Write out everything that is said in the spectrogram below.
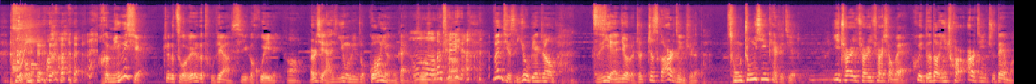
大王八。很明显，这个左边这个图片啊是一个灰人啊，而且还是用了一种光影的感觉做出来的、哦对呀啊。问题是右边这张盘，仔细研究了，这这是个二进制的盘，从中心开始解读，一圈一圈一圈向外，会得到一串二进制代码，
